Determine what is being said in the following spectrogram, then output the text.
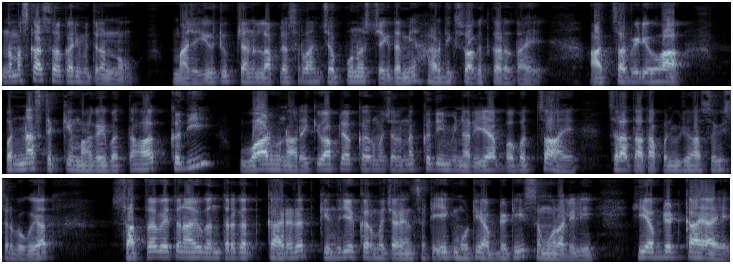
नमस्कार सहकारी मित्रांनो. माझ्या यूट्यूब चॅनलला आपल्या सर्वांच्या पुनश्च एकदा मी हार्दिक स्वागत करत आहे. आजचा व्हिडिओ हा पन्नास टक्के महागाई भत्ता हा कधी वाढ होणार आहे किंवा आपल्या कर्मचाऱ्यांना कधी मिळणार आहे याबाबतचा आहे. चला आता आता आपण व्हिडिओ हा सविस्तर बघूयात. सातव्या वेतन आयोग अंतर्गत कार्यरत केंद्रीय कर्मचाऱ्यांसाठी एक मोठी अपडेट ही समोर आलेली. ही अपडेट काय आहे?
